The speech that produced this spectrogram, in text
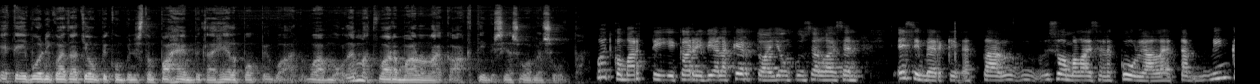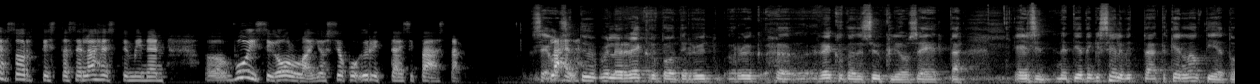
että, ei voi niin ajatella, että jompikumpi niistä on pahempi tai helpompi, vaan, vaan molemmat varmaan on aika aktiivisia Suomen suuntaan. Voitko Martti Kari vielä kertoa jonkun sellaisen esimerkin että suomalaiselle kuulijalle, että minkä sortista se lähestyminen voisi olla, jos joku yrittäisi päästä se on lähelle. se tyypillinen rekrytointisykli on se, että ensin ne tietenkin selvittää, että kenellä on tieto.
